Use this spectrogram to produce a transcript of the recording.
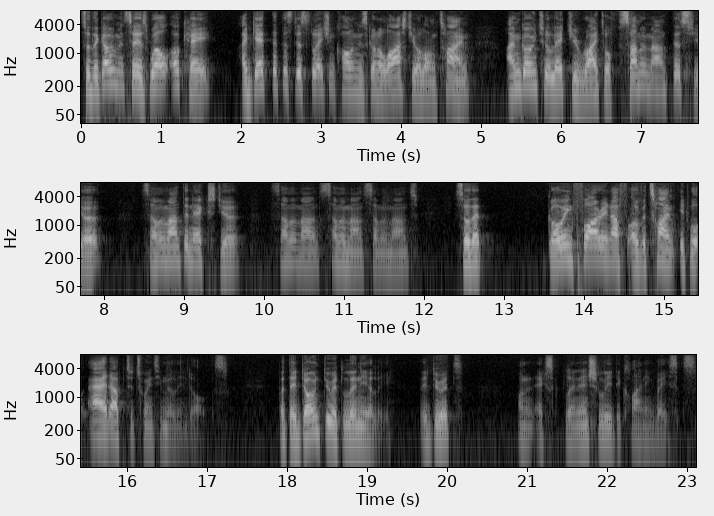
So the government says, well, okay, I get that this distillation column is going to last you a long time. I'm going to let you write off some amount this year, some amount the next year, some amount, some amount, some amount, so that going far enough over time, it will add up to $20 million. But they don't do it linearly. They do it on an exponentially declining basis.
